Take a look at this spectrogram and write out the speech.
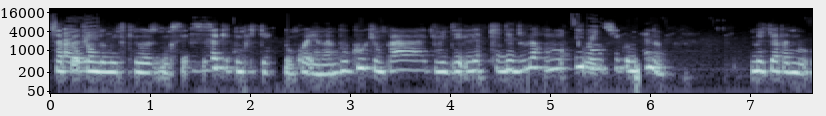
ça peut ah être l'endométriose. Donc, c'est ça mhm. qui est compliqué. Donc, ouais, il y en a beaucoup qui ont, pas, qui ont des, des douleurs vraiment identiques aux miennes, mais qui n'ont pas de mots.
